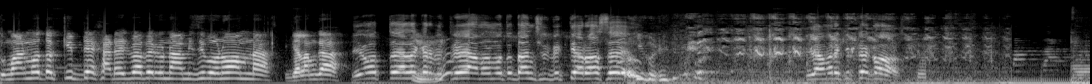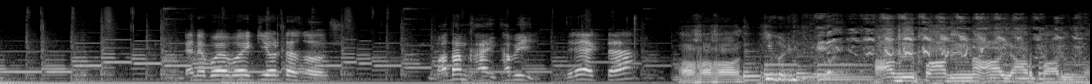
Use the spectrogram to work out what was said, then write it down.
তোমার মতো কিপটে খাটাইস বাবের না আমি জীবনও আম না। গেলাম গা। এই অত এলাকার ভিতরে আমার মতো দানশীল ব্যক্তি আরও আছে। তুই আমার কিপটা কর এনে বয়ে বয়ে কি করতেছস? বাদাম খাই খাবি? দে একটা। আমি পারি না আর পারি না।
